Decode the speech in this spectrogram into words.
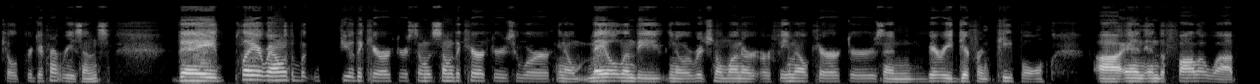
killed for different reasons. They play around with a few of the characters. Some some of the characters who were you know male in the you know original one are, are female characters and very different people, uh, and in the follow up.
